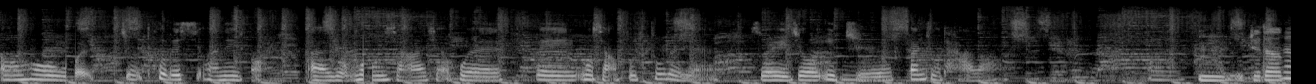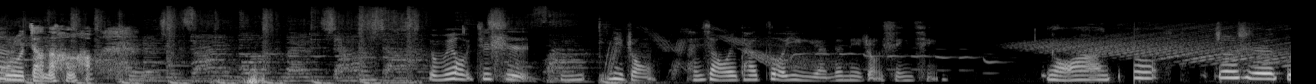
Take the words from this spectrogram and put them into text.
然后我就特别喜欢那种。呃，有梦想而且会为梦想付出的人，所以就一直关注他了。嗯嗯，我觉得咕噜讲的很好。嗯，有没有就是嗯那种很想为他做应援的那种心情？有啊，就就是比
